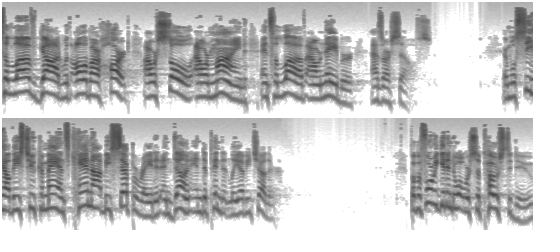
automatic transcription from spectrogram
to love God with all of our heart, our soul, our mind, and to love our neighbor as ourselves. And we'll see how these two commands cannot be separated and done independently of each other. But before we get into what we're supposed to do,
